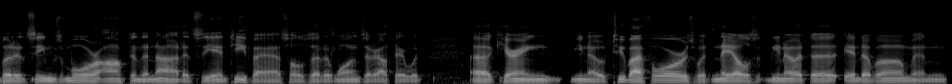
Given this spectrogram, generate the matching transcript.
but it seems more often than not it's the Antifa assholes that are the ones that are out there with uh, carrying you know two by fours with nails you know at the end of them, and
